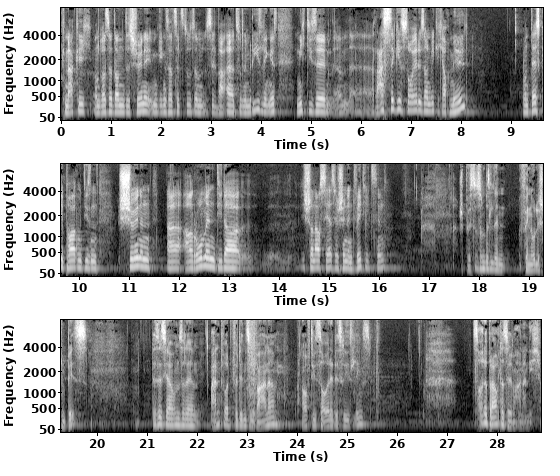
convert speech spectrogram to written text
knackig und was ja dann das Schöne im Gegensatz jetzt zu einem, Silva äh, zu einem Riesling ist, nicht diese ähm, äh, rassige Säure, sondern wirklich auch mild. Und das gepaart mit diesen schönen äh, Aromen, die da äh, schon auch sehr, sehr schön entwickelt sind. Spürst du so ein bisschen den phenolischen Biss? Das ist ja unsere Antwort für den Silvaner auf die Säure des Rieslings. Säure braucht der Silvaner nicht.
